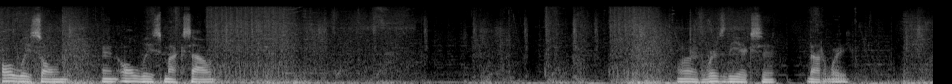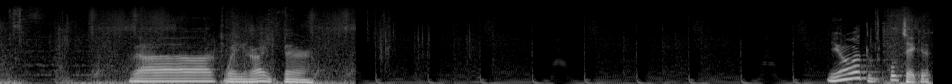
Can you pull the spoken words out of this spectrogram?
always on and always max out. Alright, where's the exit? That way. Uh, that way right there. You know what? We'll take it.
